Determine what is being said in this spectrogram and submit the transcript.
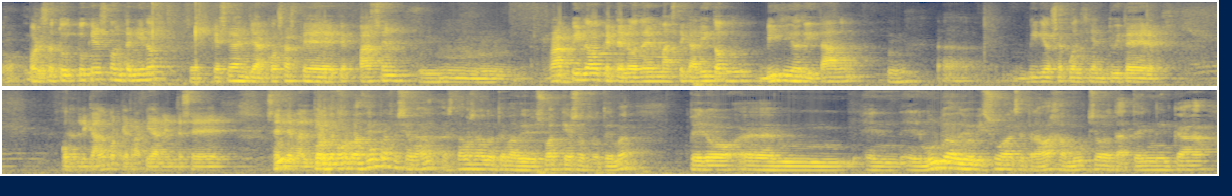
¿no? Por eso tú, tú quieres contenidos Sí. que sean ya cosas que, que pasen mm, rápido, que te lo den masticadito, vídeo editado, eh, vídeo secuencia en Twitter complicado porque rápidamente se, se te va el Por tiempo. formación profesional, estamos hablando de tema audiovisual, que es otro tema, pero eh, en, en el mundo audiovisual se trabaja mucho la técnica,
